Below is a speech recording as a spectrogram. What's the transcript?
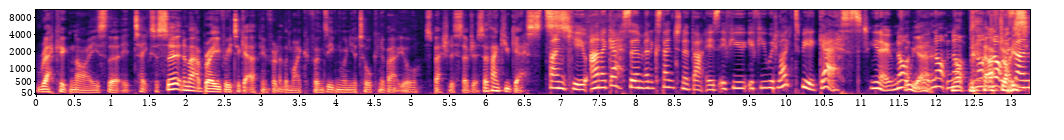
recognise that it takes a certain amount of bravery to get up in front of the microphones, even when you're talking about your specialist subject. So thank you, guests. Thank you. And I guess um, an extension of that is if you if you would like to be a guest, you know, not Oh, yeah. not not Not- not, after I said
